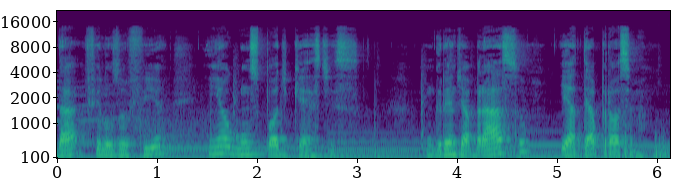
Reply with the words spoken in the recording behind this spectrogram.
da filosofia em alguns podcasts. Um grande abraço e até a próxima.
